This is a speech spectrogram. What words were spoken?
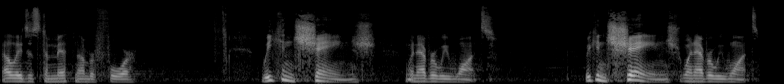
That leads us to myth number four. We can change whenever we want. We can change whenever we want.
